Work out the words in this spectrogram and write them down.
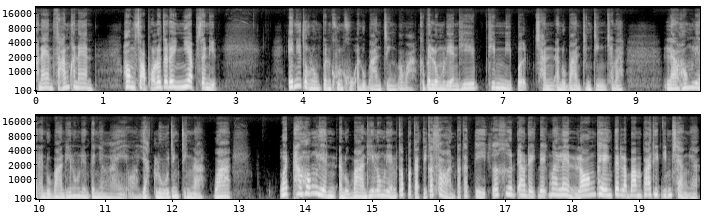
คะแนนสามคะแนน ห้องสอบของเราจะได้เงียบสนิท เอ๊ะนี่ตกลงเป็นคุณครูอนุบาลจริงปะวะคือเป็นโรงเรียนที่ที่มีเปิดชั้นอนุบาลจริง ๆ ใช่ไหม แล้วห้องเรียนอนุบาลที่โรงเรียนเป็นยังไงอ๋ออยากรู้จริง ๆ นะว่าว่าถ้าห้องเรียนอนุบาลที่โรงเรียนก็ปกติก็สอนปกติก็คือเอาเด็ก ๆ มาเล่นร้องเพลงเต้นระบำพระอาทิตย์ยิ้มแฉ่งเนี่ย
